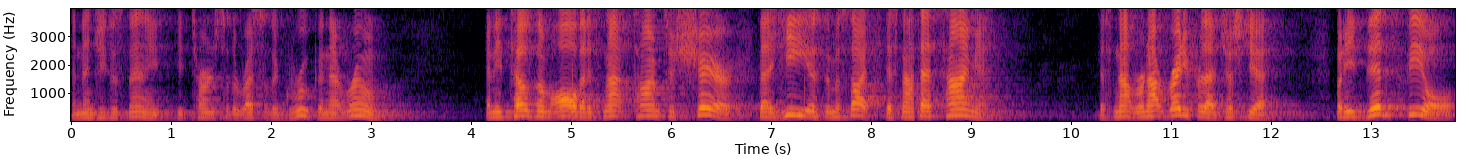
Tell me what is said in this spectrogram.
And then Jesus then he, he turns to the rest of the group in that room. And he tells them all that it's not time to share that he is the Messiah. It's not that time yet. It's not, we're not ready for that just yet. But he did feel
